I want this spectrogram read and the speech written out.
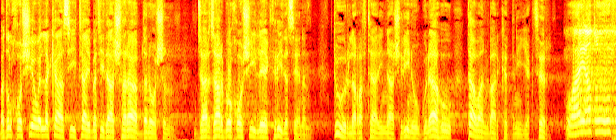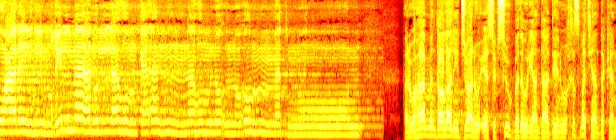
بەدڵخۆشیەوە لە کاسی تایبەتیدا شەراب دەنۆشن. جارجار بۆ خۆشی لە یەکتری دەسێنن. دوور لە ڕفتاری ناشرین و گوناه و تاوانبارکردنی یەکتر ويطوف عليهم غلمان لهم كأنهم لؤلؤ مكنون. هەروەها منداڵانی جوان و ئێسک سووک بە دەوریاندا دێن و خزمەتیان دەکەن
